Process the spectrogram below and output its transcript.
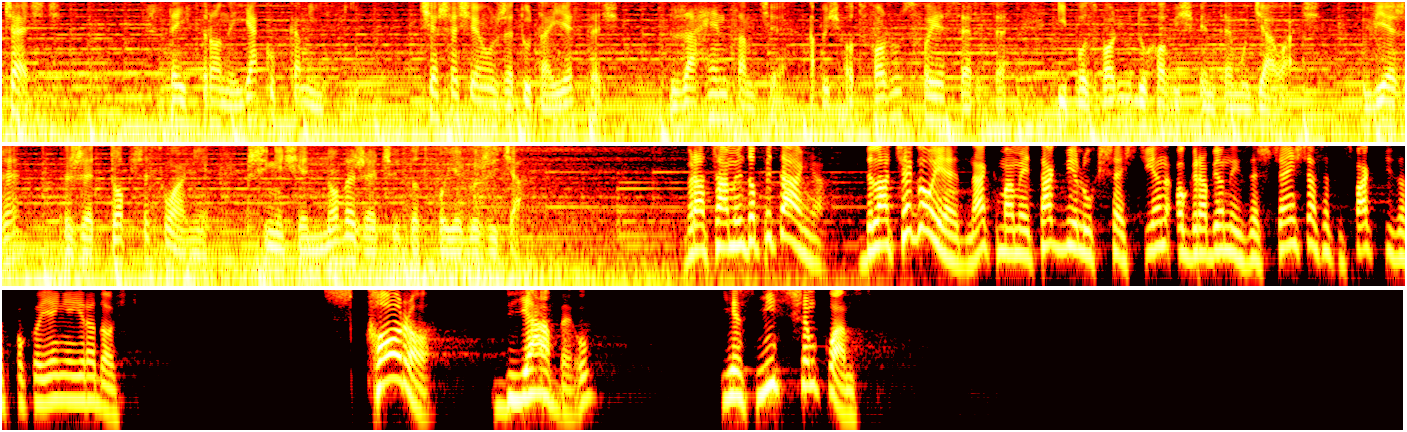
Cześć! Z tej strony Jakub Kamiński. Cieszę się, że tutaj jesteś. Zachęcam Cię, abyś otworzył swoje serce i pozwolił Duchowi Świętemu działać. Wierzę, że to przesłanie przyniesie nowe rzeczy do Twojego życia. Wracamy do pytania. Dlaczego jednak mamy tak wielu chrześcijan ograbionych ze szczęścia, satysfakcji, zaspokojenia i radości? Skoro diabeł jest mistrzem kłamstwa,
